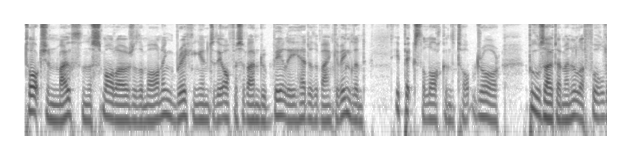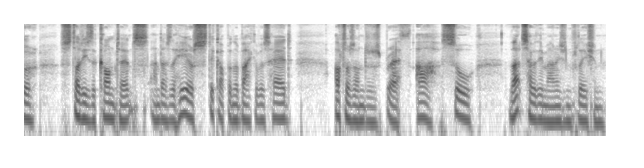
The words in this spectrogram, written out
torch in mouth in the small hours of the morning, breaking into the office of Andrew Bailey, head of the Bank of England. He picks the lock in the top drawer, pulls out a manila folder, studies the contents, and as the hairs stick up on the back of his head, utters under his breath, Ah, so, that's how they manage inflation.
